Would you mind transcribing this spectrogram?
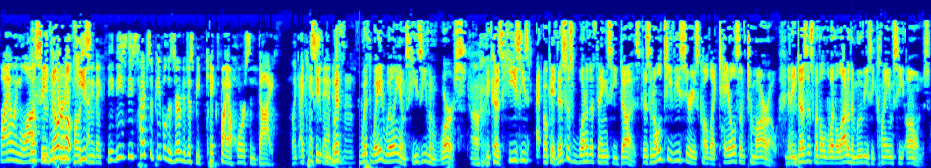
filing lawsuits. see, no, no, no, he's- anything. These, these types of people deserve to just be kicked by a horse and die. Like I can't See, stand with, it. with Wade Williams, he's even worse. Ugh. Because he's, he's, okay, this is one of the things he does. There's an old TV series called like Tales of Tomorrow, and he mm. does this with a, with a lot of the movies he claims he owns.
